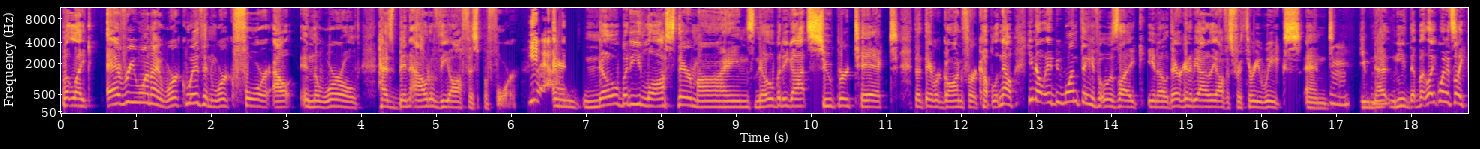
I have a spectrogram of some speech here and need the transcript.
but like everyone I work with and work for out in the world has been out of the office before. Yeah. And nobody lost their minds. Nobody got super ticked that they were gone for a couple of, now, you know, it'd be one thing if it was like, you know, they're going to be out of the office for three weeks and mm-hmm. you ne- need that. But like when it's like,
